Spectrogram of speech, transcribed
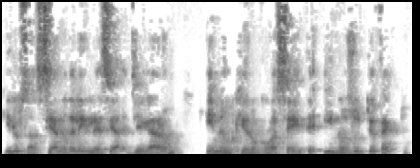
Y los ancianos de la iglesia llegaron y me ungieron con aceite y no surtió efecto.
